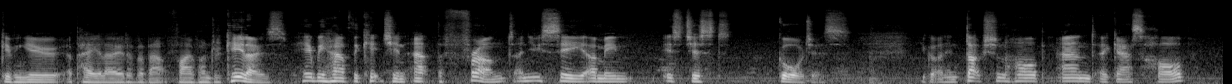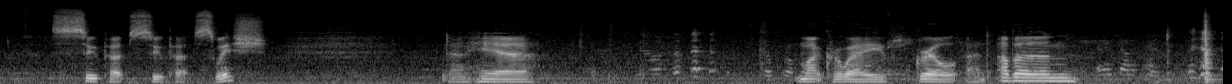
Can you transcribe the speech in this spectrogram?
giving you a payload of about 500 kilos. Here we have the kitchen at the front, and you see, I mean, it's just gorgeous. You've got an induction hob and a gas hob. Super, super swish. Down here, microwave, grill and oven.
